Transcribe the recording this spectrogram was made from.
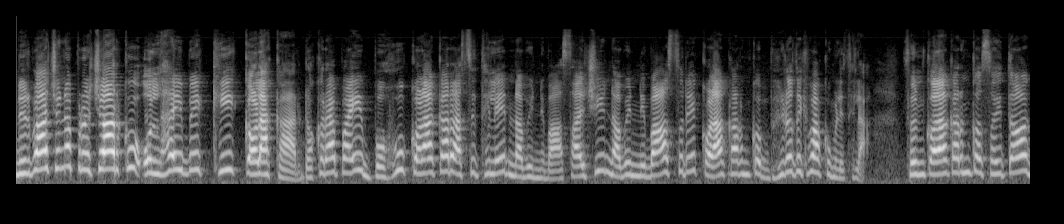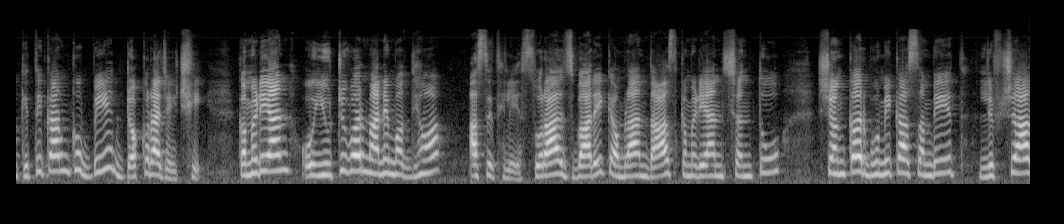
निर्वाचन प्रचार को ओल्लैबे कि कलाकार डकरापाई बहु कलाकार आसी नवीन नवास आज नवीन नवास रे कलाकार भिड़ देखा मिलता फिल्म कलाकार सहित गीतिकार को भी डकरा जा कमेडियान और यूट्यूबर माने मध्य आसी स्वराज बारिक अम्लान दास कमेडियान चंतु शंकर भूमिका संबित लिप्सा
